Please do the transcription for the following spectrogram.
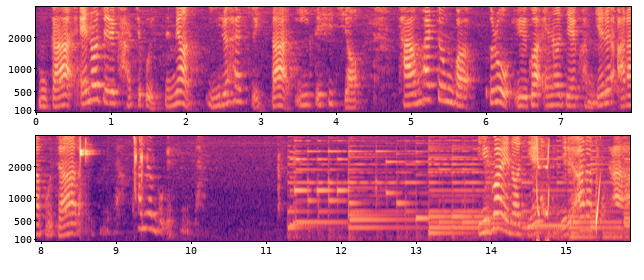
그러니까 에너지를 가지고 있으면 일을 할 수 있다 이 뜻이지요. 다음 활동으로 일과 에너지의 관계를 알아보자 라고 했습니다. 화면 보겠습니다. 일과 에너지의 관계를 알아보자.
